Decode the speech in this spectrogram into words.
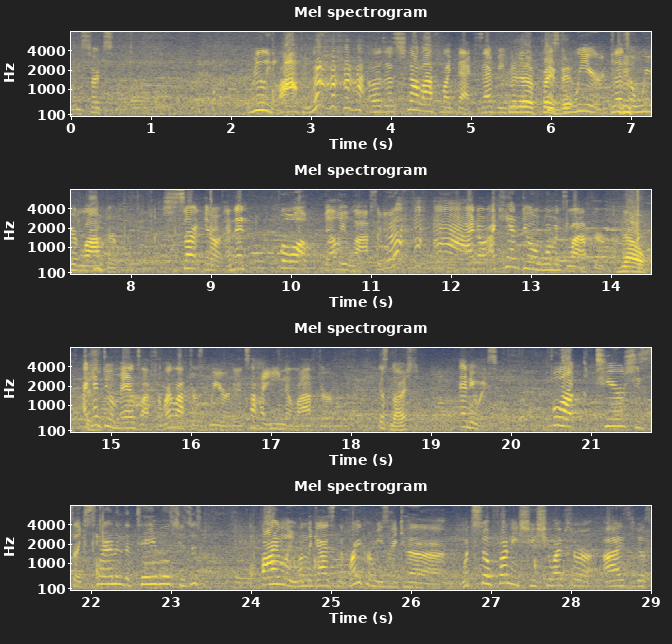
and starts really laughing. oh, that's- she's not laughing like that, because that'd be Yeah, just weird. That's a weird laughter. She start, you know, and then full up belly laughs. Like, I don't, I can't do a woman's laughter. No. I can't do a man's laughter. My laughter is weird. It's a hyena laughter. It's nice. Anyways, full out tears. She's like slamming the table. She's just. Finally, one of the guys in the break room, he's like, uh, "What's so funny?" She she wipes her eyes. He goes,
